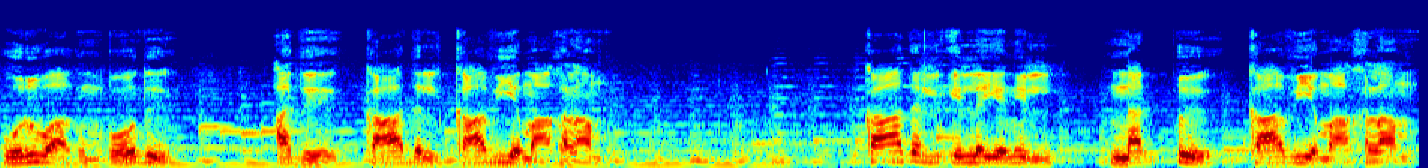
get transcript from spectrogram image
உருவாகும் போது அது காதல் காவியமாகலாம். காதல் இல்லையெனில் நட்பு காவியமாகலாம்.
